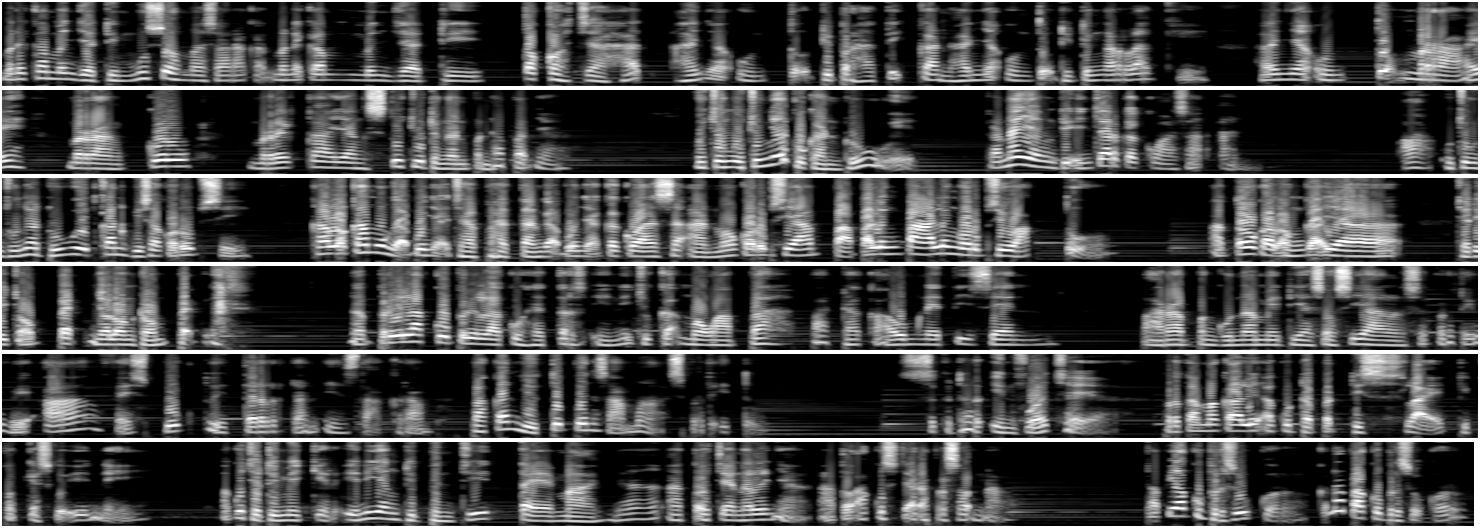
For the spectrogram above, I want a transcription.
Mereka menjadi musuh masyarakat, mereka menjadi tokoh jahat hanya untuk diperhatikan, hanya untuk didengar lagi, hanya untuk meraih, merangkul mereka yang setuju dengan pendapatnya. Ujung-ujungnya bukan duit, karena yang diincar kekuasaan. Ah, ujung-ujungnya duit kan bisa korupsi. Kalau kamu nggak punya jabatan, nggak punya kekuasaan, mau korupsi apa? Paling-paling korupsi waktu. Atau kalau enggak ya jadi copet, nyolong dompet Nah, perilaku-perilaku haters ini juga mewabah pada kaum netizen, para pengguna media sosial seperti WA, Facebook, Twitter, dan Instagram. Bahkan YouTube pun sama seperti itu. Sekedar info aja ya, pertama kali aku dapat dislike di podcastku ini, aku jadi mikir ini yang dibenci temanya atau channelnya atau aku secara personal. Tapi aku bersyukur. Kenapa aku bersyukur?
